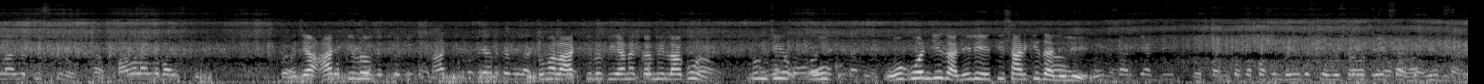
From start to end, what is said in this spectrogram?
लागलं तीस किलो. मला लागलं बावीस किलो. म्हणजे आठ किलो आठ किलो बियाणं कमी लागलं तुम्हाला आठ किलो बियाणं कमी लागून तुमची उग उगवण जी झालेली आहे ती सारखी झालेली आहे. अगदी बघितलं शेवटपर्यंत एकसारखी दिसते.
